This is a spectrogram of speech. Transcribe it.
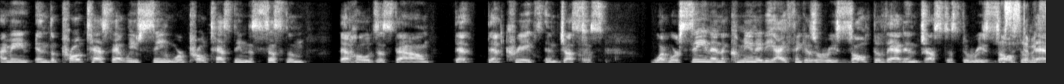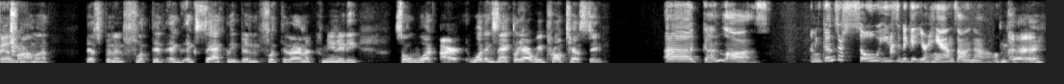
I mean, in the protests that we've seen, we're protesting the system that holds us down, that that creates injustice. What we're seeing in the community, I think, is a result of that injustice, the result of that failure. trauma that's been inflicted exactly been inflicted on our community. So what are what exactly are we protesting? uh, gun laws. I mean, guns are so easy to get your hands on now. Okay.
